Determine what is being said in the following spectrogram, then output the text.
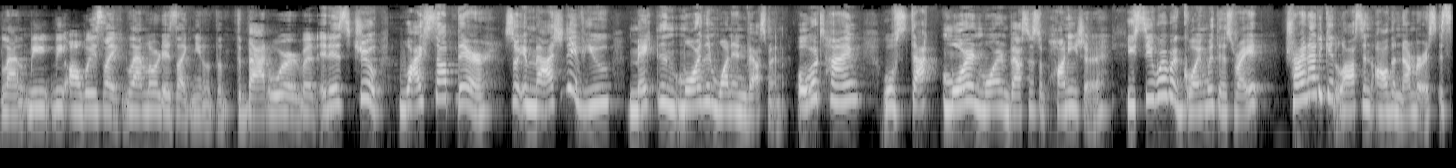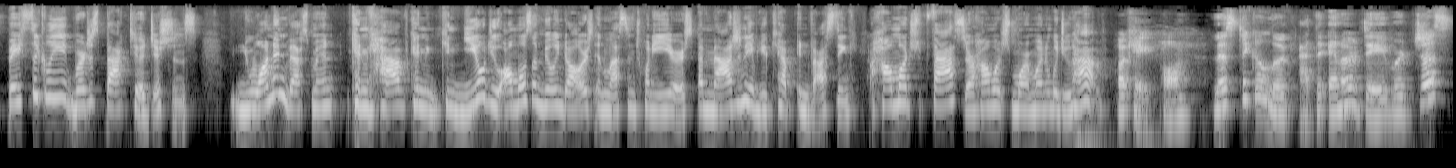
land, we, we always like landlord is like, you know, the, the bad word, but it is true. Why stop there? So imagine if you make more than one investment. Over time, we'll stack more and more investments upon each other. You see where we're going with this, right? Try not to get lost in all the numbers. It's basically, we're just back to additions. One investment can have, can, can yield you almost a million dollars in less than 20 years. Imagine if you kept investing. How much faster, how much more money would you have? Okay, Palm, let's take a look. At the end of the day, we're just,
